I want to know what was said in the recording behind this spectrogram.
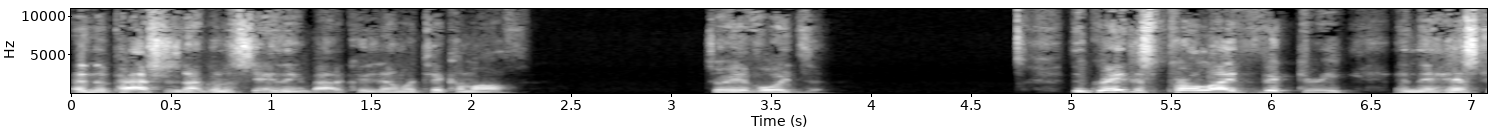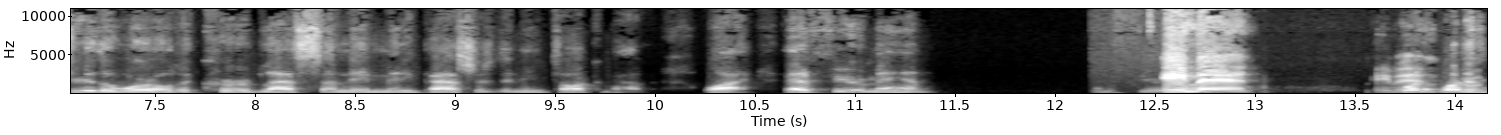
And the pastor's not going to say anything about it because he doesn't want to take them off. So he avoids it. The greatest pro life victory in the history of the world occurred last Sunday, and many pastors didn't even talk about it. Why? They had fear of man. Fear Amen. Of man. Amen. What, what, is,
